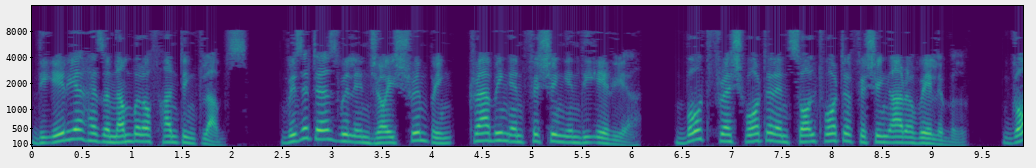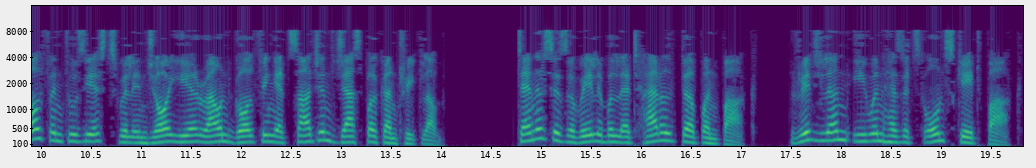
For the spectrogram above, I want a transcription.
The area has a number of hunting clubs. Visitors will enjoy shrimping, crabbing and fishing in the area. Both freshwater and saltwater fishing are available. Golf enthusiasts will enjoy year-round golfing at Sergeant Jasper Country Club. Tennis is available at Harold Turpin Park. Ridgeland even has its own skate park.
